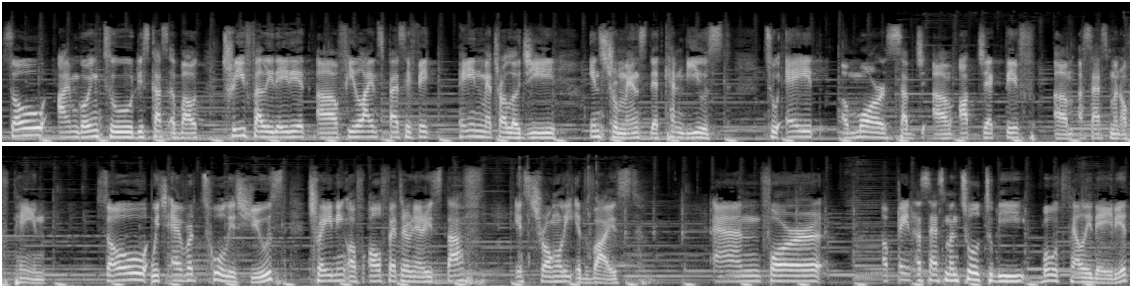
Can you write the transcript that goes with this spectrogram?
So I'm going to discuss about three validated uh, feline specific pain metrology instruments that can be used to aid a more subject, um, objective um, assessment of pain. So whichever tool is used, training of all veterinary staff is strongly advised. And for a pain assessment tool to be both validated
